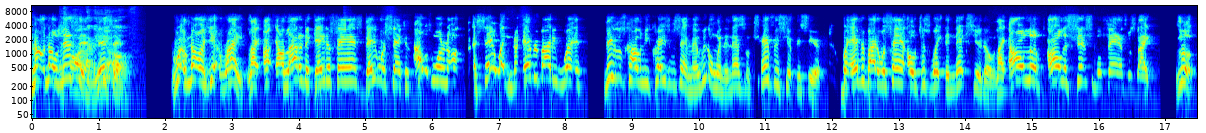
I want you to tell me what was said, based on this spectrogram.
no, no. as far as Listen, like listen. Well, no, yeah, right. Like a, a lot of the Gator fans, they were saying because I was one of the uh, saying what everybody what niggas was calling me crazy for saying, man, we're gonna win the national championship this year. But everybody was saying, oh, just wait the next year though. Like all of all the sensible fans was like, look.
